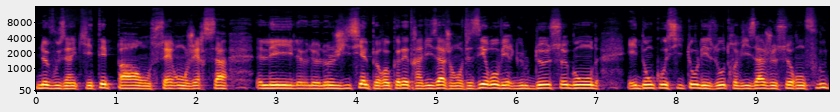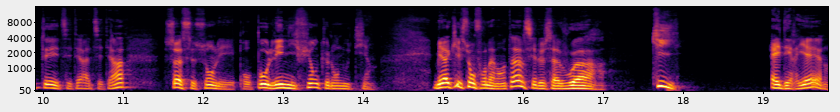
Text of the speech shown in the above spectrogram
Ne vous inquiétez pas, on, gère ça. le, logiciel peut reconnaître un visage en 0,2 secondes et donc aussitôt les autres visages seront floutés, etc., etc. Ça, ce sont les propos lénifiants que l'on nous tient. Mais la question fondamentale, c'est de savoir qui est derrière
